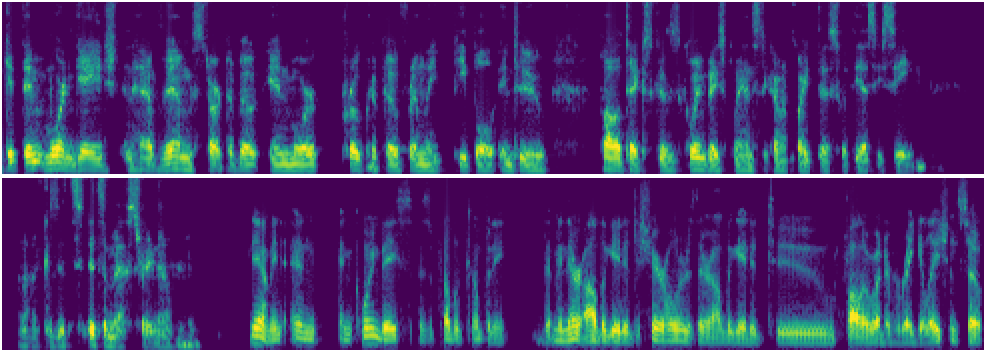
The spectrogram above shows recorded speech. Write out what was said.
get them more engaged and have them start to vote in more pro crypto friendly people into politics because Coinbase plans to kind of fight this with the SEC because uh, it's it's a mess right now. Yeah, I mean, and and Coinbase is a public company. I mean, they're obligated to shareholders. They're obligated to follow whatever regulations. So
